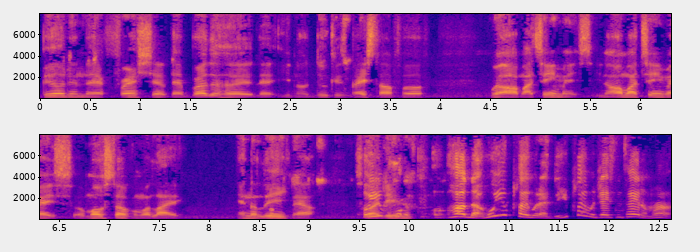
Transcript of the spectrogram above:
building that friendship, that brotherhood that you know Duke is based off of with all my teammates. You know, all my teammates, or most of them, are like in the league now. So like, you, who, hold up, who you play with at Duke? You play with Jayson Tatum, huh?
